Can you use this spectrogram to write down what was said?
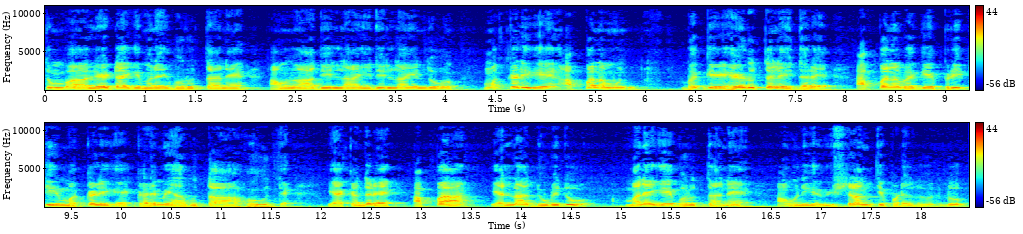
ತುಂಬ ಲೇಟಾಗಿ ಮನೆಗೆ ಬರುತ್ತಾನೆ. ಅವನು ಅದಿಲ್ಲ, ಇದಿಲ್ಲ ಎಂದು ಮಕ್ಕಳಿಗೆ ಅಪ್ಪನ ಮುನ್ ಬಗ್ಗೆ ಹೇಳುತ್ತಲೇ ಇದ್ದರೆ ಅಪ್ಪನ ಬಗ್ಗೆ ಪ್ರೀತಿ ಮಕ್ಕಳಿಗೆ ಕಡಿಮೆ ಆಗುತ್ತಾ ಹೋಗುತ್ತೆ. ಯಾಕಂದರೆ ಅಪ್ಪ ಎಲ್ಲ ದುಡಿದು ಮನೆಗೆ ಬರುತ್ತಾನೆ. ಅವನಿಗೆ ವಿಶ್ರಾಂತಿ ಪಡೆಯಲು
